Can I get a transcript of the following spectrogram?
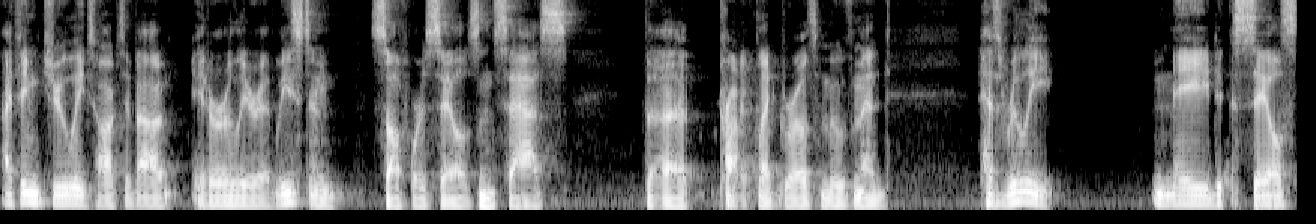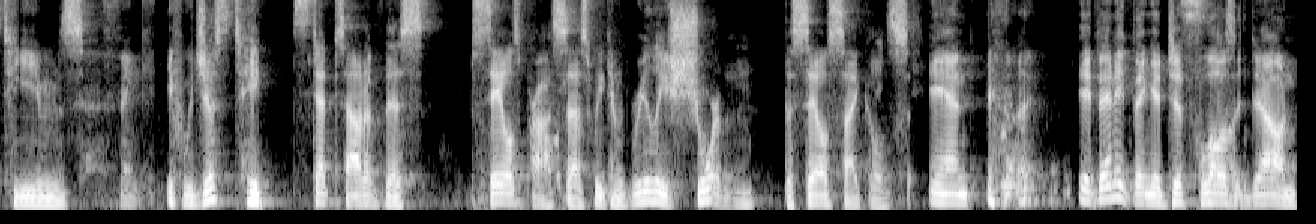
I think Julie talked about it earlier, at least in software sales and SaaS, the product led growth movement has really made sales teams think if we just take steps out of this sales process, we can really shorten the sales cycles. And if anything, it just slows it down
